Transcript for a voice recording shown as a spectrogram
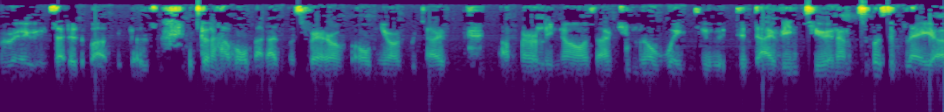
very excited about because it's going to have all that atmosphere of old New York, which I apparently know. So I cannot wait to, to dive into. And I'm supposed to play a,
